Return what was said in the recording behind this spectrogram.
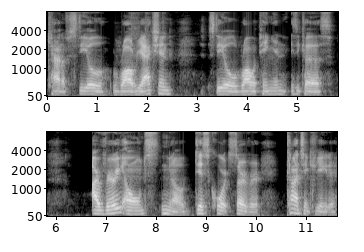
kind of still raw reaction, still raw opinion is because our very own, you know, Discord server content creator,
